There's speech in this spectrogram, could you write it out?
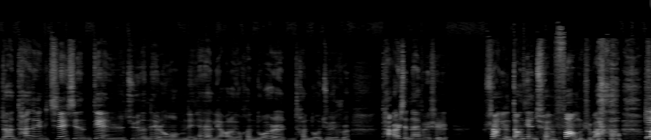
但他那个这些电视剧的内容，我们那天也聊了，有很多人很多剧就是他，而且奈飞是上映当天全放，是吧？对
